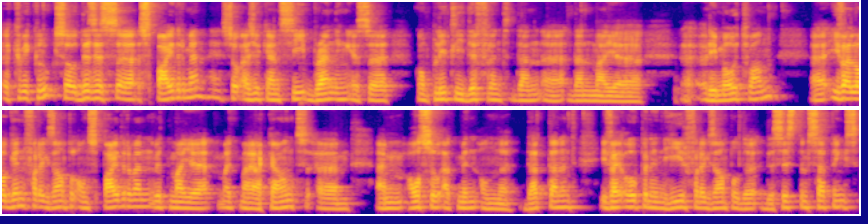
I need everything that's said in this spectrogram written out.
a, quick look. So this is uh, Spider-Man. So as you can see, branding is uh, completely different than, uh, than my uh, remote one. Uh, if I log in, for example, on Spider-Man with my with my account, um, I'm also admin on that tenant. If I open in here, for example, the, the system settings,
